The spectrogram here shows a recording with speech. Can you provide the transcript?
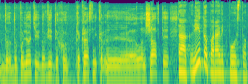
до, до польотів, до віддиху. Прекрасні е, ландшафти. Так, літо пора відпусток.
